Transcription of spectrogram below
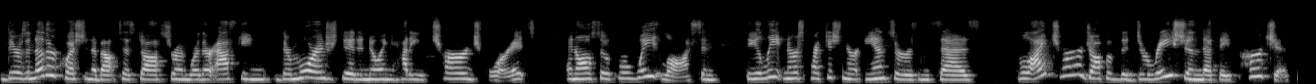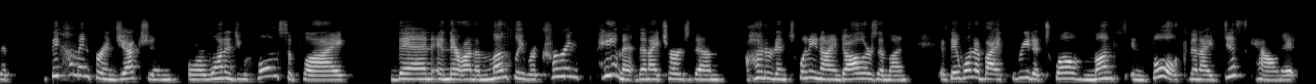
there's another question about testosterone where they're asking, they're more interested in knowing how do you charge for it and also for weight loss. And the elite nurse practitioner answers and says, Well, I charge off of the duration that they purchase. If they come in for injections or want to do home supply, then and they're on a monthly recurring payment, then I charge them $129 a month. If they want to buy three to 12 months in bulk, then I discount it.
